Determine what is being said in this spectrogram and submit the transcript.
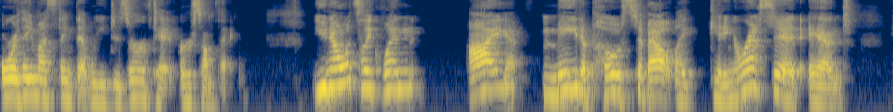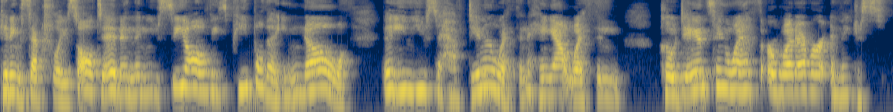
or they must think that we deserved it or something. You know, it's like when I made a post about like getting arrested and getting sexually assaulted. And then you see all these people that you know that you used to have dinner with and hang out with and go dancing with or whatever. And they just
